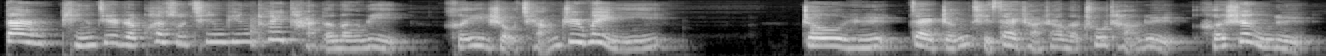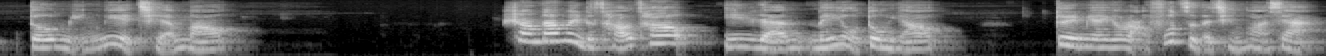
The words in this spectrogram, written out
但凭借着快速清兵推塔的能力和一手强制位移。周瑜在整体赛场上的出场率和胜率都名列前茅。上单位的曹操依然没有动摇，对面有老夫子的情况下，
